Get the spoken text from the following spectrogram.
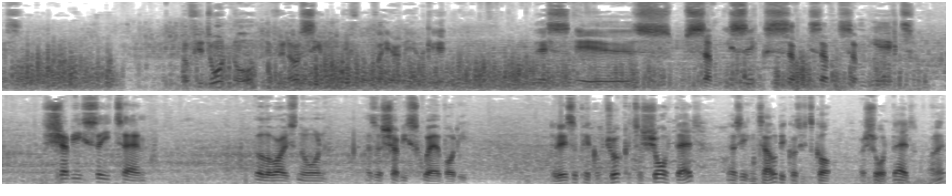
this. Now if you don't know, if you've never seen one before over here in the UK, this is 76, 77, 78 Chevy C10, otherwise known as a Chevy square body. It is a pickup truck, it's a short bed, as you can tell, because it's got a short bed on it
